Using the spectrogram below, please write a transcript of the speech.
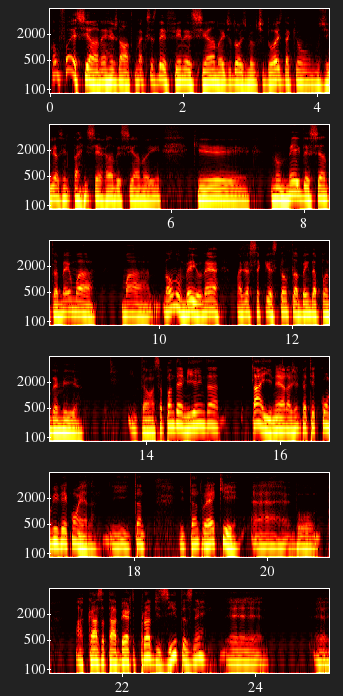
Como foi esse ano, hein, Reginaldo? Como é que vocês definem esse ano aí de 2022? Daqui uns dias a gente está encerrando esse ano aí que no meio desse ano também uma, uma não no meio, né? Mas essa questão também da pandemia. Então, essa pandemia ainda está aí, né? A gente vai ter que conviver com ela. E tanto, e tanto é que é, vou, a casa está aberta para visitas, né? É, é,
